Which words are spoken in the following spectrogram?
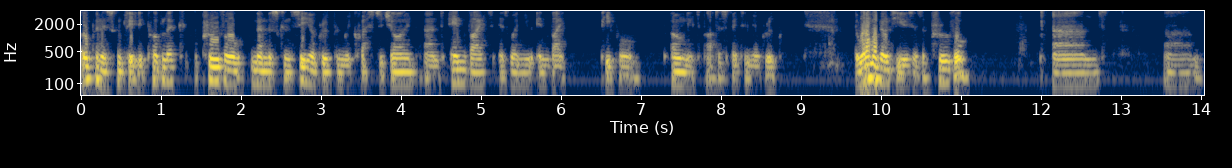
open is completely public, approval members can see your group and request to join and invite is when you invite people only to participate in your group. The one we're going to use is approval and um,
